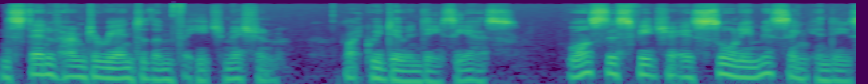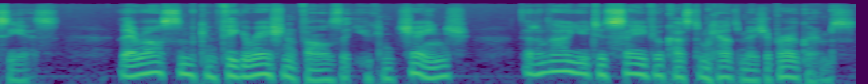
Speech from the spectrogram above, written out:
instead of having to re-enter them for each mission, like we do in DCS. Whilst this feature is sorely missing in DCS, there are some configuration files that you can change that allow you to save your custom countermeasure programs,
